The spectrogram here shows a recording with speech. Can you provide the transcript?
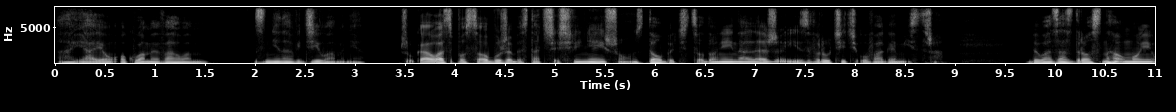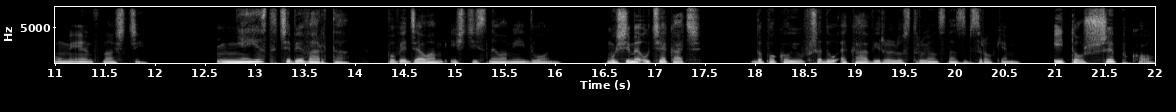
a ja ją okłamywałam, znienawidziła mnie. Szukała sposobu, żeby stać się silniejszą, zdobyć co do niej należy i zwrócić uwagę mistrza. Była zazdrosna o moje umiejętności. Nie jest ciebie warta, powiedziałam i ścisnęłam jej dłoń. Musimy uciekać. Do pokoju wszedł Ekawir, lustrując nas wzrokiem. I to szybko.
